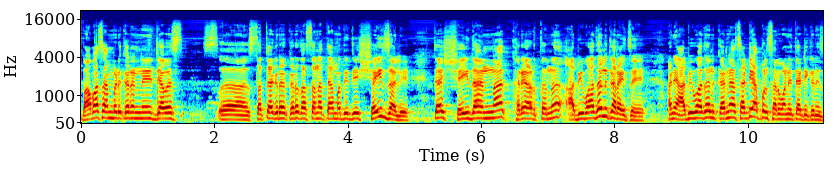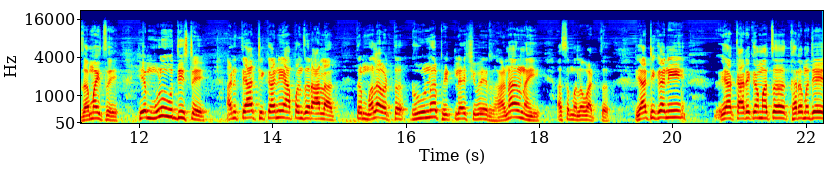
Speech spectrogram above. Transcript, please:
बाबासाहेब आंबेडकरांनी ज्यावेळेस सत्याग्रह करत असताना त्यामध्ये जे शहीद झाले त्या शहीदांना खऱ्या अर्थानं अभिवादन करायचं आहे आणि अभिवादन करण्यासाठी आपण सर्वांनी त्या ठिकाणी जमायचं आहे हे मूळ उद्दिष्ट आहे. आणि त्या ठिकाणी आपण जर आलात तर मला वाटतं ऋण फिटल्याशिवाय राहणार नाही असं मला वाटतं. या ठिकाणी या कार्यक्रमाचं खरं म्हणजे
